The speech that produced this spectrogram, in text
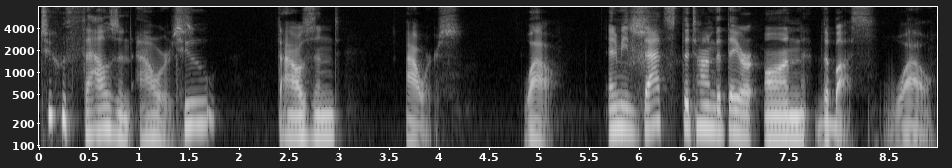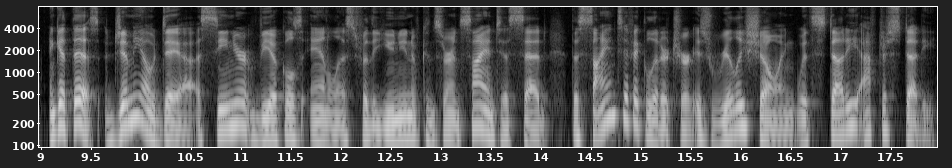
2,000 hours. 2,000 hours. wow. And I mean, that's the time that they are on the bus. Wow. And get this Jimmy O'Dea, a senior vehicles analyst for the Union of Concerned Scientists, said the scientific literature is really showing, with study after study,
